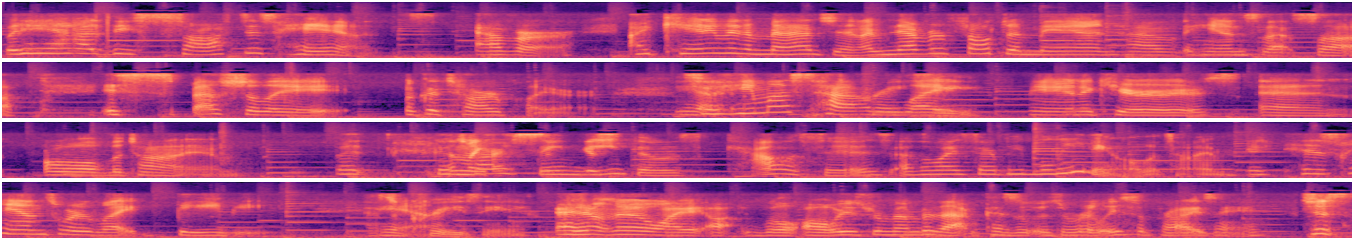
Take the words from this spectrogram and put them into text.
But he had the softest hands ever. I can't even imagine. I've never felt a man have hands that soft, especially a guitar player. So he must have crazy. like manicures and all the time. But And, like, guitars, they need those calluses, otherwise they'll be bleeding all the time. His hands were like baby. That's Yeah. crazy. I don't know. I uh, will always remember that because it was really surprising. Just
